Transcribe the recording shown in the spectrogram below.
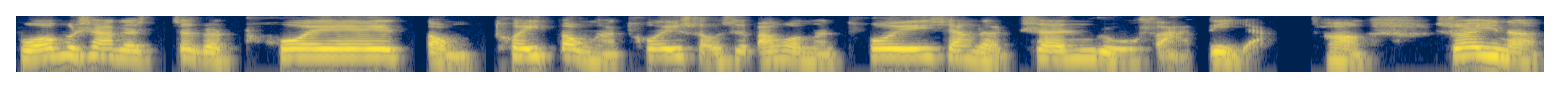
佛菩萨的这个推动、推动啊，推手是把我们推向了真如法地呀，哈。所以呢，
